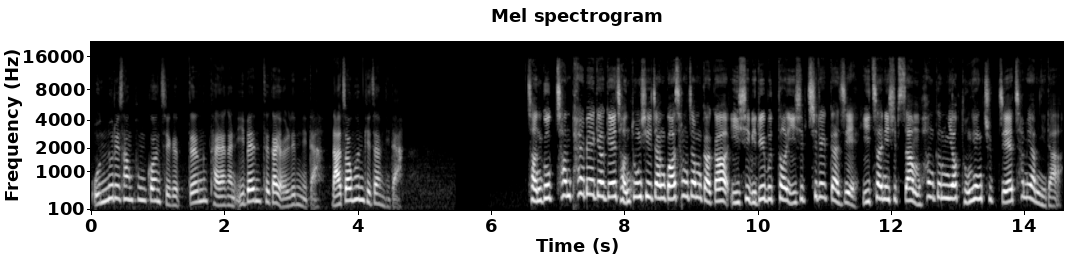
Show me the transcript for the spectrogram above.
온누리 상품권 지급 등 다양한 이벤트가 열립니다. 나정훈 기자입니다. 전국 1,800여 개 전통시장과 상점가가 21일부터 27일까지 2023 황금역 동행축제에 참여합니다.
